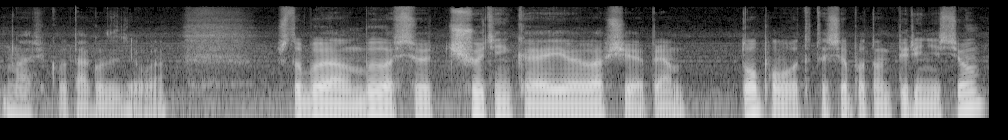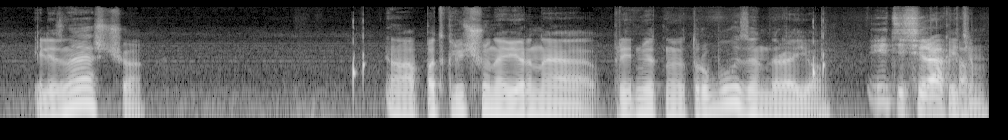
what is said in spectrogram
Нафиг, вот так вот сделаю. Чтобы было все четенько и вообще прям топово. Вот это все потом перенесем. Или знаешь что? А, подключу, наверное, предметную трубу из Эндерайо. И тессерактом.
